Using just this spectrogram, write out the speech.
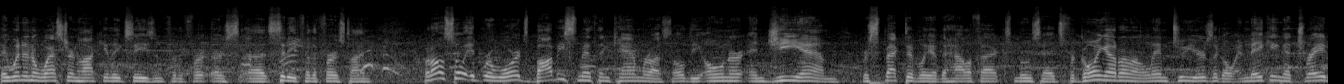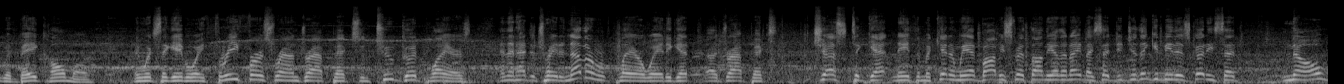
They win in a Western Hockey League season for the first, uh, city for the first time. But also it rewards Bobby Smith and Cam Russell, the owner and GM, respectively, of the Halifax Mooseheads, for going out on a limb two years ago and making a trade with Baie-Comeau in which they gave away three first-round draft picks and two good players, and then had to trade another player away to get uh, draft picks just to get Nathan MacKinnon. We had Bobby Smith on the other night, and I said, did you think he'd be this good? He said, no,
